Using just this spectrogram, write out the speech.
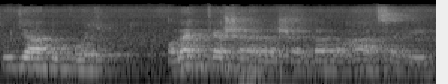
tudjátok, hogy a legkeservesebben a hátszegény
